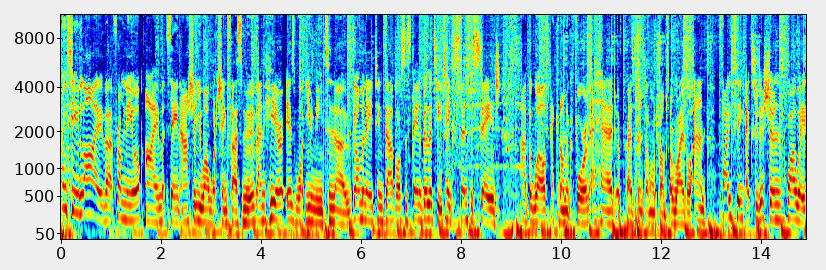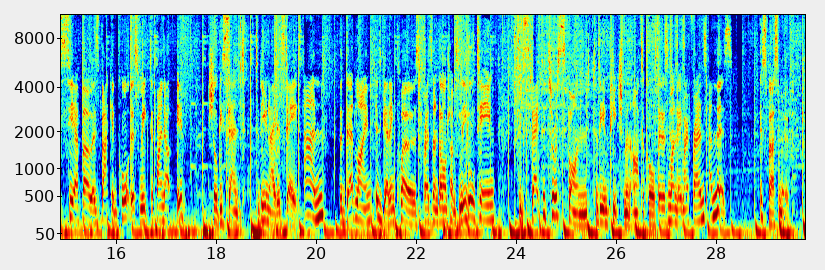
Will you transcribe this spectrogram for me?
Coming to you live from New York, I'm Zain Asher. You are watching First Move, and here is what you need to know. Dominating Davos, sustainability takes center stage at the World Economic Forum ahead of President Donald Trump's arrival. And fighting extradition, Huawei's CFO is back in court this week to find out if she'll be sent to the United States. And the deadline is getting close. President Donald Trump's legal team is expected to respond to the impeachment articles. It is Monday, my friends, and this is First Move.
